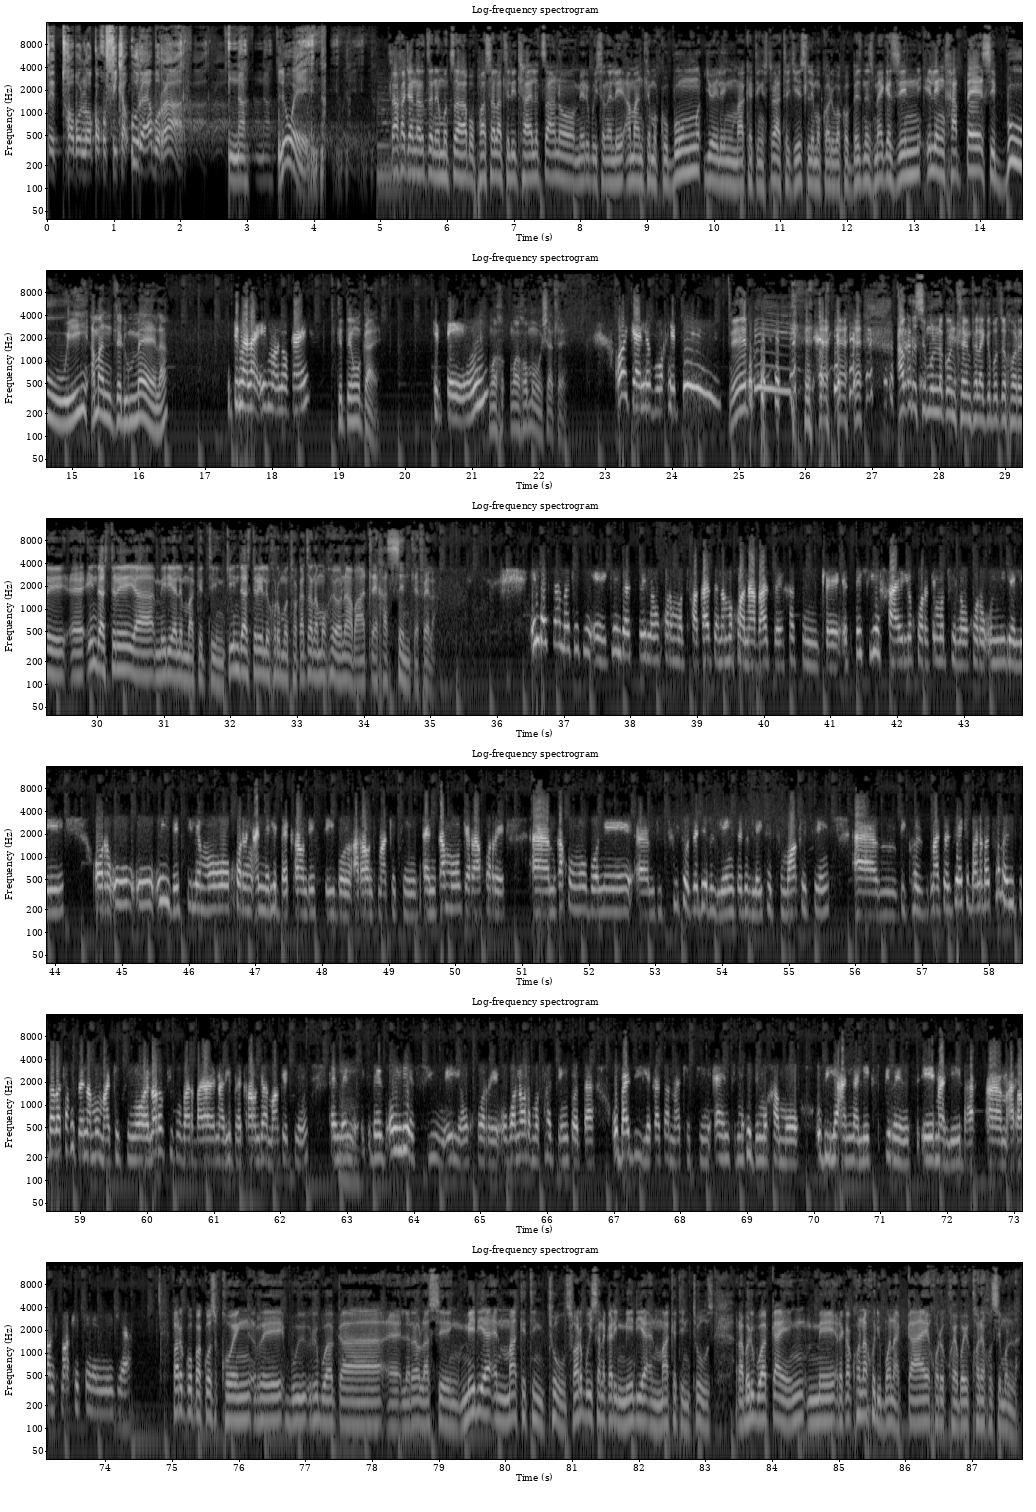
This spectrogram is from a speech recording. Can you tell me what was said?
sethoboloko go fitlha ura ya boraro. Nna le wena. Tla ga jaana re tsene mo tsa bophasalatlhe le tlhaeletsano mme re buisana le amantle mokobong yo e leng marketing strategist le mokwadi wa ko business magazine. E leng gape sebui. Amantle dumela. Tumela e mono kae? ke teng o kae? Ke teng. ngwago mošwa tlhe O ke a leboge. epi a kore simolole ko ntlheng fela ke botse gore eh, industry ya media le marketing ke industry e le gore motho ka tsena mo go yone a ba atlega sentle fela Industry marketing e ke industry e leng gore motho a ka tsena mo gona ba tsega sentle especially ga e le gore ke motho e leng gore o nnile le or o o o investile mo goreng a nne le background e stable around marketing. And ka mo ke ra gore um ka gongwe o bone um dithuto tse di rileng tse di related to marketing um because matsatsi a ke bona batho ba bantsi ba batla go tsena mo marketing or a lot of people ba ba na le background ya marketing. And then there's only a few e leng gore o bona gore motho a teng tota o badile ka tsa marketing and mo godimo ga mo o bile a nna le experience e maleba um around marketing and media fa re kopa ko sekgoeng re bu- re bua ka eh, lereo la seng media and marketing tools. Fa re buisana ka di-media and marketing tools ra ba re bua ka eng mme re ka kgona go di bona kae gore kgwebo e kgone go simolola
